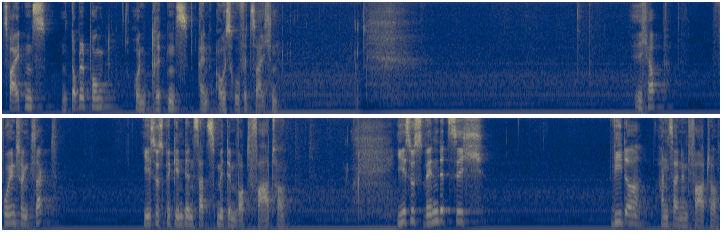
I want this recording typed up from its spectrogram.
zweitens ein Doppelpunkt und drittens ein Ausrufezeichen. Ich habe vorhin schon gesagt, Jesus beginnt den Satz mit dem Wort Vater. Jesus wendet sich wieder an seinen Vater.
